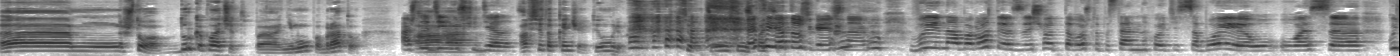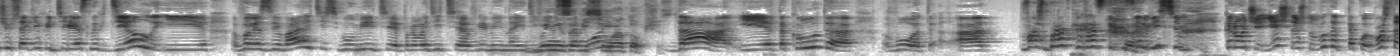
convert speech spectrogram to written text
Эм, что, дурка плачет по нему, по брату, А что А, девушке делать? а все так кончают, ты умрешь. Все, тебе ничего не Это спасет. я тоже, конечно, ору. Вы, наоборот, э, за счет того, что постоянно находитесь с собой, э, у, у вас э, куча всяких интересных дел, и вы развиваетесь, вы умеете проводить время наедине Вы независимы от общества. Да, и это круто, вот. А ваш брат как раз таки зависим. Короче, я считаю, что выход такой. Просто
